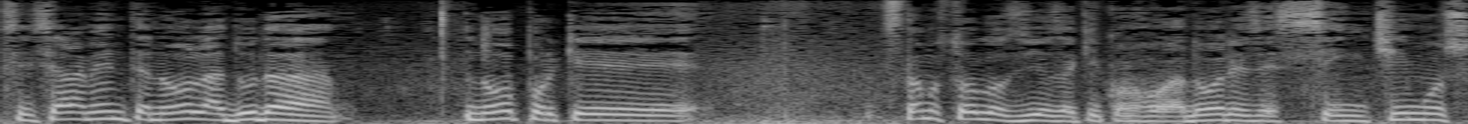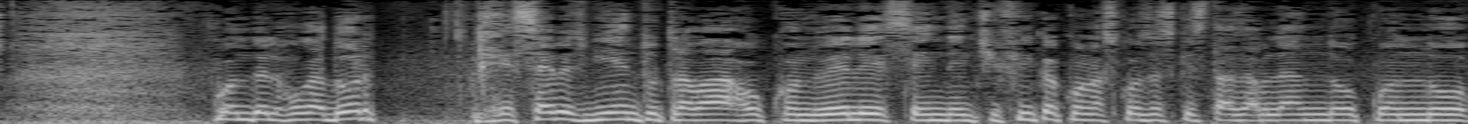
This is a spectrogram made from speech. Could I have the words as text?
Sinceramente no, la duda no porque estamos todos los días aquí con los jugadores y sentimos cuando el jugador recebes bien tu trabajo, cuando él se identifica con las cosas que estás hablando, cuando,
